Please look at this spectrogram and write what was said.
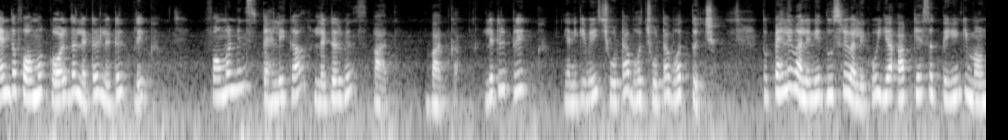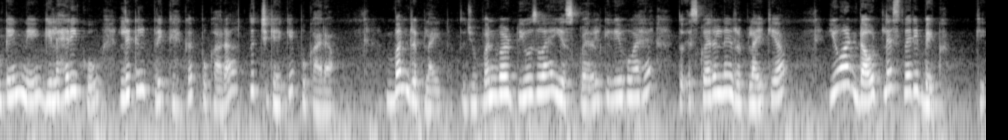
And the former call the latter little prick former means पहले का लेटर मीन्स बाद बाद का। लिटिल प्रिक यानी कि वही छोटा, बहुत छोटा, बहुत तुच्छ। तो पहले वाले ने दूसरे वाले को, या आप कह सकते हैं कि माउंटेन ने गिलहरी को लिटिल प्रिक कहकर पुकारा, तुच्छ कह के पुकारा। बन रिप्लाइड तो जो वन वर्ड यूज़ हुआ है, ये स्क्वायरल के लिए हुआ है। तो स्क्वेरल ने रिप्लाई किया you are doubtless very big कि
